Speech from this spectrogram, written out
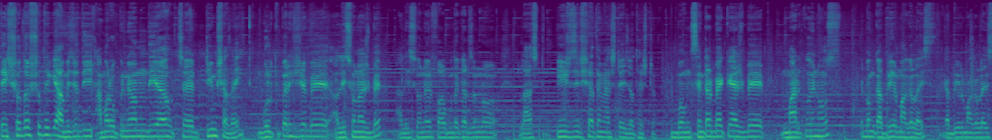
তেইশ সদস্য থেকে আমি যদি আমার ওপিনিয়ন দিয়ে হচ্ছে টিম সাজাই গোলকিপার হিসেবে আলিসন আসবে। আলিসনের ফর্ম দেখার জন্য লাস্ট পিএইচজির সাথে ম্যাচটাই যথেষ্ট। এবং সেন্টার ব্যাকে আসবে মার্কুইন হোস এবং গাব্রিয়েল মাগালাইস। গাব্রিয়েল মাগালাইস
